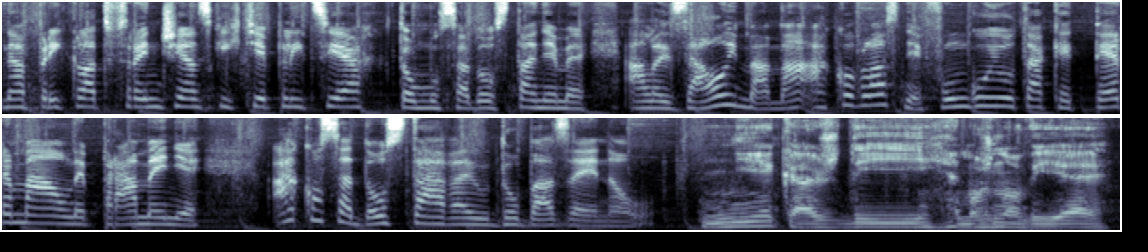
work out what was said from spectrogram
napríklad v Trenčianských tepliciach, k tomu sa dostaneme. Ale zaujíma ma, ako vlastne fungujú také termálne pramene. Ako sa dostávajú do bazénov. Nie každý možno vie,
